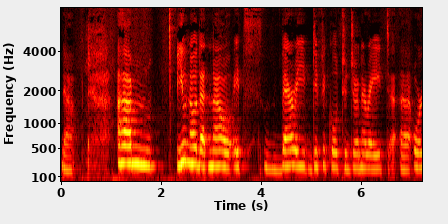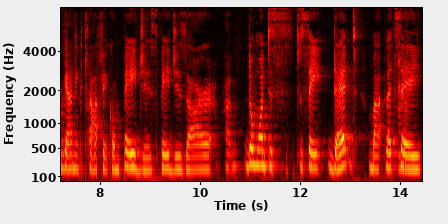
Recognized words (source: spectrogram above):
Yeah. Um, you know that now it's very difficult to generate uh, organic traffic on pages. Pages are, I don't want to, to say dead, but let's say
